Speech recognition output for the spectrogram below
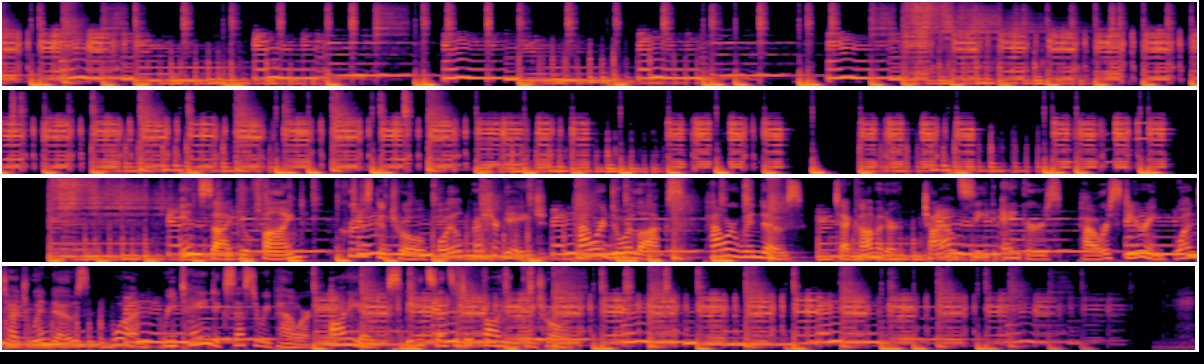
Inside you'll find cruise control, oil pressure gauge, power door locks, power windows, tachometer, child seat anchors, power steering, one-touch windows, one, retained accessory power, audio, speed-sensitive volume control,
